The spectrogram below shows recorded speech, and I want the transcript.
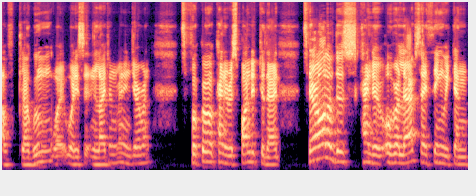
Aufklärung. What, what is it, Enlightenment in German? Foucault kind of responded to that. So there are all of those kind of overlaps. I think we can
